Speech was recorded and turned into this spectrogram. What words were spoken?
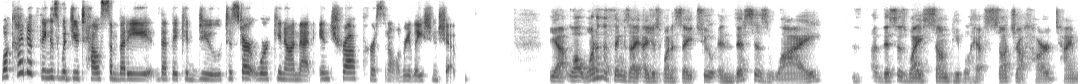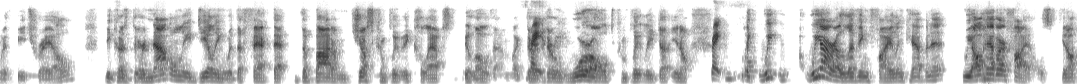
what kind of things would you tell somebody that they could do to start working on that intrapersonal relationship Yeah, well, one of the things I, I just want to say too, and this is why this is why some people have such a hard time with betrayal because they're not only dealing with the fact that the bottom just completely collapsed below them, like their Right. their world completely, do- you know, right like we we are a living filing cabinet. We all have our files. You know,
